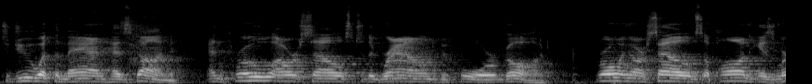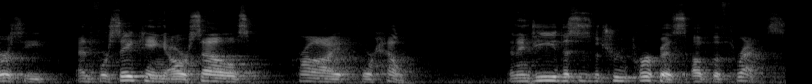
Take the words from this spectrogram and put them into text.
to do what the man has done and throw ourselves to the ground before God throwing ourselves upon his mercy and forsaking ourselves, cry for help. And indeed, this is the true purpose of the threats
